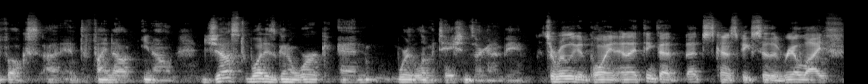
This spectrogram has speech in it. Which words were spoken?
folks uh, and to find out, you know, just what is going to work and where the limitations are going to be? It's a really good point, and I think that that just kind of speaks to the real life.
